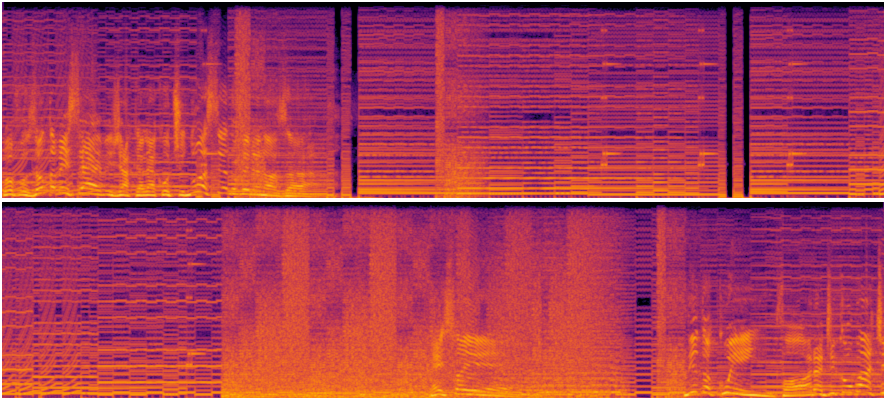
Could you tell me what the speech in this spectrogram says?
Confusão também serve, já que ela continua sendo venenosa. É isso aí! Nidoqueen fora de combate!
